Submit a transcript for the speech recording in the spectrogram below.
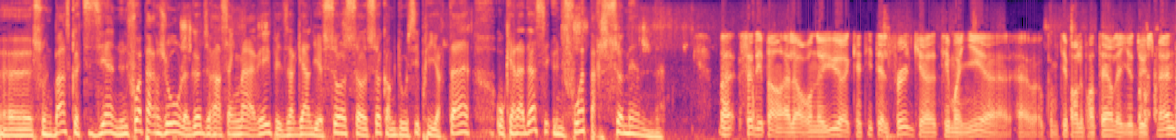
euh, sur une base quotidienne, une fois par jour. Le gars du renseignement arrive et dit regarde, il y a ça, ça, ça comme dossier prioritaire. Au Canada, c'est une fois par semaine. Ben, ça dépend. Alors, on a eu euh, Cathy Telford qui a témoigné euh, au comité parlementaire là, il y a deux semaines.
